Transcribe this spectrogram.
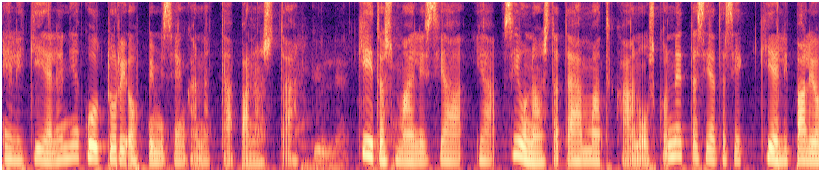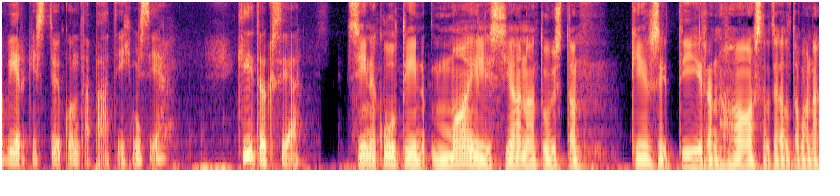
Eli kielen ja kulttuurioppimiseen kannattaa panostaa. Kyllä. Kiitos Mailis ja, ja siunausta tähän matkaan. Uskon, että sieltä se kieli paljon virkistyy, kun tapaat ihmisiä. Kiitoksia. Siinä kuultiin Mailis Janatuista Kirsi Tiiran haastateltavana.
